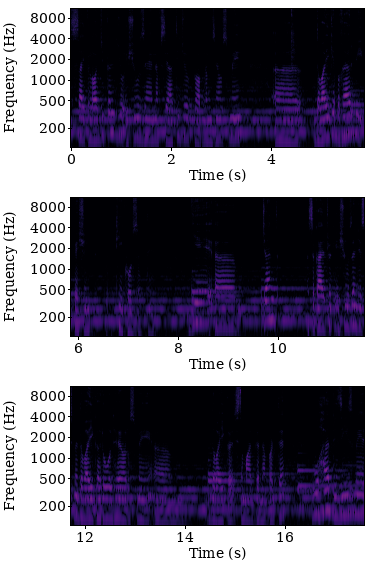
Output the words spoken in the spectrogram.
سائیکلوجیکل جو ایشوز ہیں، نفسیاتی جو پرابلمس ہیں، اس میں دوائی کے بغیر بھی پیشنٹ ٹھیک ہو سکتے ہیں۔ یہ چند سکائٹرک ایشوز ہیں جس میں دوائی کا رول ہے اور اس میں دوائی کا استعمال کرنا پڑتا ہے۔ وہ ہر ڈیزیز میں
